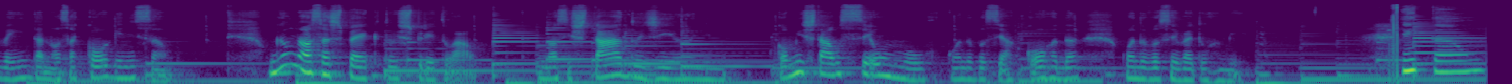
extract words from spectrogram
vem da nossa cognição. O é o nosso aspecto espiritual? O nosso estado de ânimo. Como está o seu humor quando você acorda, quando você vai dormir? Então,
